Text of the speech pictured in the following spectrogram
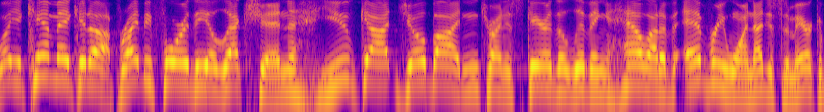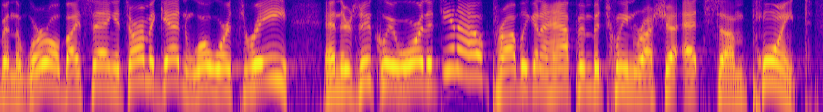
Well, you can't make it up. Right before the election, you've got Joe Biden trying to scare the living hell out of everyone, not just in America, but in the world, by saying it's Armageddon, World War III, and there's nuclear war that, you know, probably going to happen between Russia at some point.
